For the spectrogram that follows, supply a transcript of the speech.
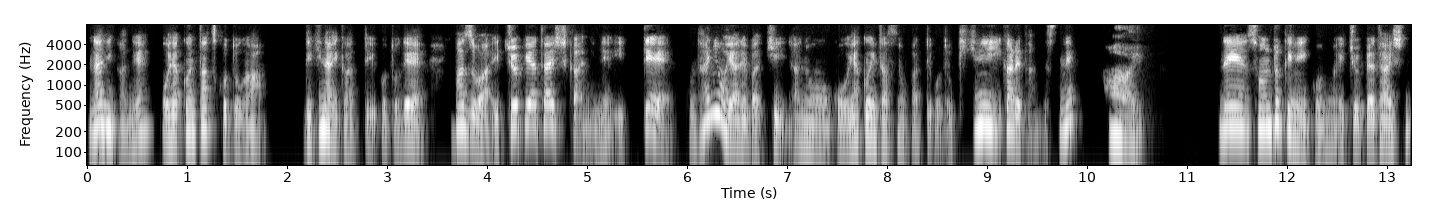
何かね、お役に立つことができないかっていうことで、まずはエチオピア大使館にね、行って、何をやればき、あの、こう役に立つのかっていうことを聞きに行かれたんですね。はい。で、その時にこのエチオピア大使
